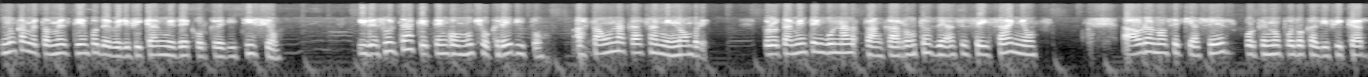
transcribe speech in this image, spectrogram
Nunca me tomé el tiempo de verificar mi récord crediticio. Y resulta que tengo mucho crédito, hasta una casa a mi nombre, pero también tengo unas bancarrotas de hace seis años. Ahora no sé qué hacer porque no puedo calificar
